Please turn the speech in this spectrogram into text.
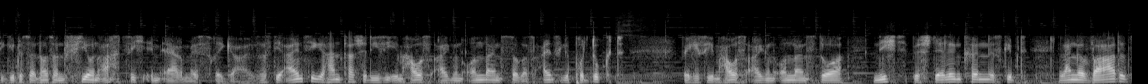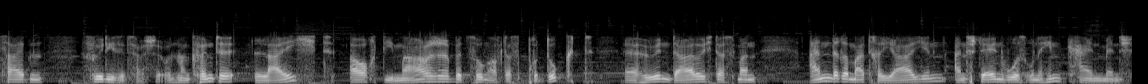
Die gibt es seit 1984 im Hermes-Regal. Das ist die einzige Handtasche, die Sie im hauseigenen Online-Store, das einzige Produkt, welches Sie im hauseigenen Online-Store nicht bestellen können. Es gibt lange Wartezeiten für diese Tasche und man könnte leicht auch die Marge bezogen auf das Produkt erhöhen, dadurch, dass man andere Materialien an Stellen, wo es ohnehin kein Mensch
